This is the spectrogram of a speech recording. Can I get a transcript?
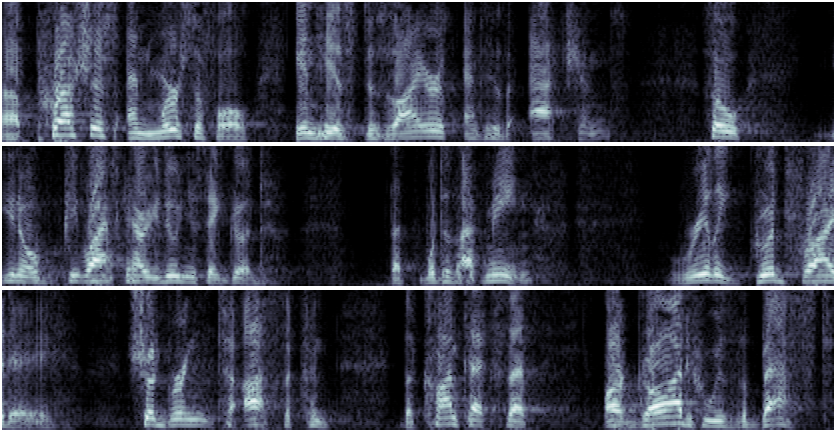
uh, precious and merciful in his desires and his actions. So, you know, people ask you how you do and you say good. That, what does that mean? Really, Good Friday should bring to us the, con- the context that our God, who is the best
